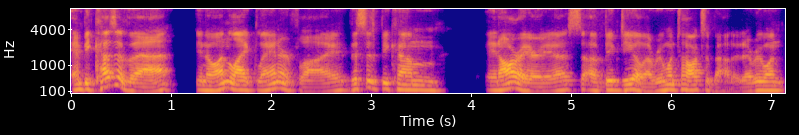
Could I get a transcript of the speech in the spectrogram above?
And because of that, you know, unlike lanternfly, this has become in our area a big deal. Everyone talks about it. Everyone,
